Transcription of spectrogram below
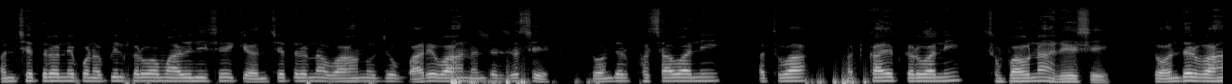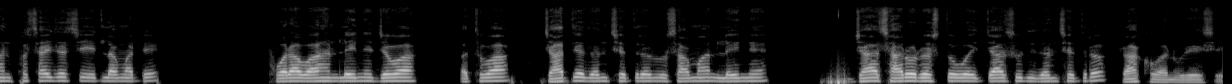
અનક્ષેત્રને પણ અપીલ કરવામાં આવેલી છે કે અનક્ષેત્રના વાહનો જો ભારે વાહન અંદર જશે, તો અંદર ફસાવાની અથવા અટકાયત કરવાની સંભાવના રહેશે. તો અંદર વાહન ફસાઈ જશે એટલા માટે ફોરા વાહન લઈને જવા અથવા જાતે જ અન્નક્ષેત્રનું સામાન લઈને જ્યાં સારો રસ્તો હોય ત્યાં સુધી અન્નક્ષેત્ર રાખવાનું રહેશે.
